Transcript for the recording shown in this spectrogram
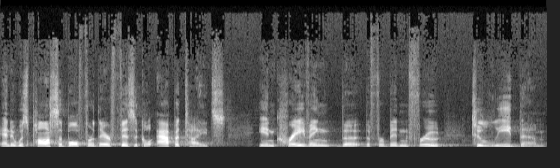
And it was possible for their physical appetites in craving the, the forbidden fruit to lead them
